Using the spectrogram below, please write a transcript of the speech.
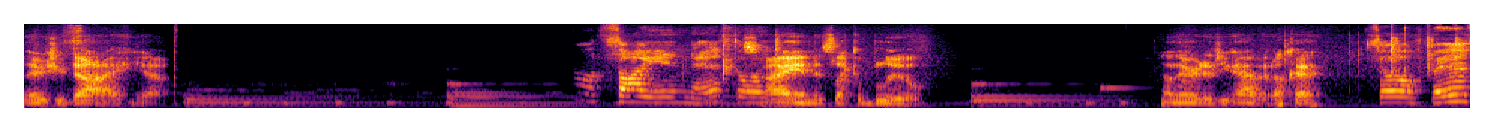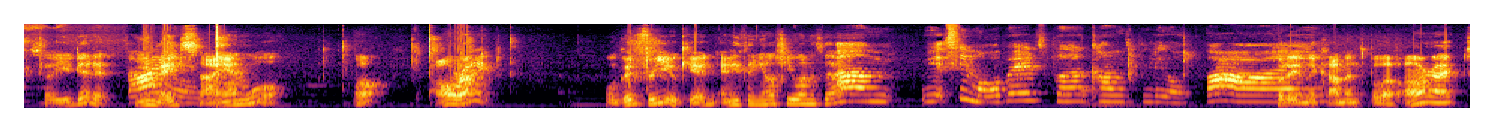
There's your dye. Yeah. Cyan or Cyan is like a blue. Oh, there it is. You have it. Okay. so this So you did it. You made Cyan. cyan wool. Well, all right. Well, good for you, kid. Anything else you want to say? um. We see more bits. Put a comment below. Bye. Put it in the comments below. All right.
